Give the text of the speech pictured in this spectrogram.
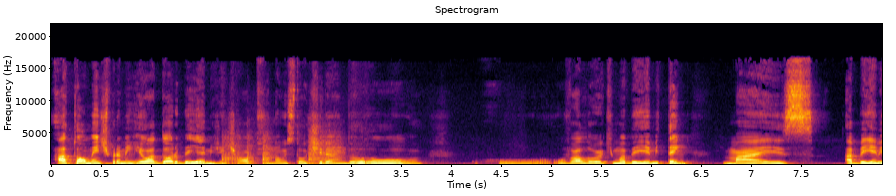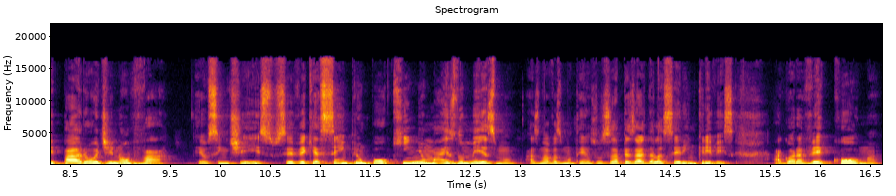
atualmente pra mim, eu adoro BM, gente, óbvio. Não estou tirando o, o, o valor que uma BM tem. Mas a BM parou de inovar. Eu senti isso. Você vê que é sempre um pouquinho mais do mesmo, as novas montanhas russas, apesar delas serem incríveis. Agora, Vekoma,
